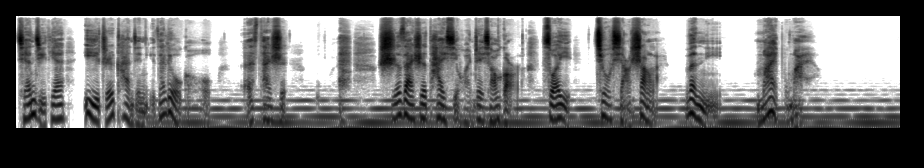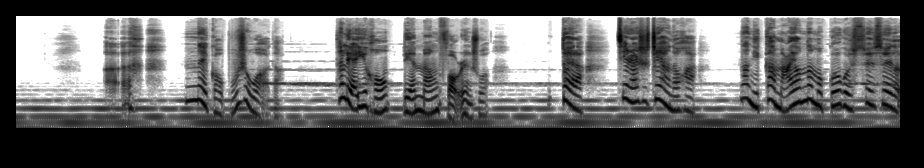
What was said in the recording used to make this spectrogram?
前几天一直看见你在遛狗，呃，但是，实在是太喜欢这小狗了，所以就想上来问你卖不卖啊？呃，那狗不是我的。他脸一红，连忙否认说：“对了。”既然是这样的话，那你干嘛要那么鬼鬼祟祟的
